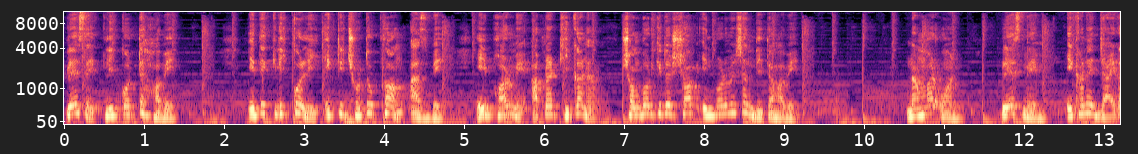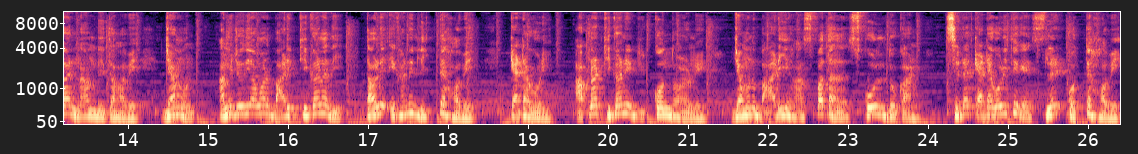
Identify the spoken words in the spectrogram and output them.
প্লেসে ক্লিক করতে হবে। এতে ক্লিক করলেই একটি ছোট ফর্ম আসবে। এই ফর্মে আপনার ঠিকানা, সম্পর্কিত সব ইনফরমেশন দিতে হবে। নাম্বার ওয়ান প্লেস নেম এখানে জায়গার নাম দিতে হবে। যেমন আমি যদি আমার বাড়ির ঠিকানা দিই, তাহলে এখানে লিখতে হবে ক্যাটাগরি। আপনার ঠিকানাটি কোন ধরনের? যেমন বাড়ি, হাসপাতাল, স্কুল, দোকান। সেটা ক্যাটাগরি থেকে সিলেক্ট করতে হবে।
